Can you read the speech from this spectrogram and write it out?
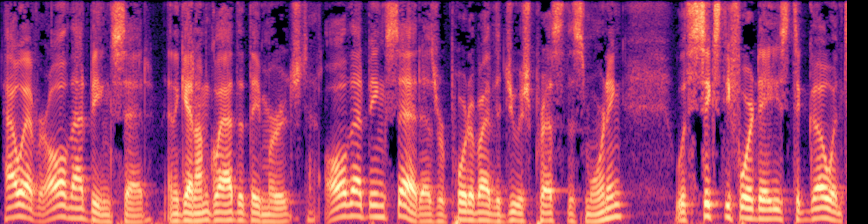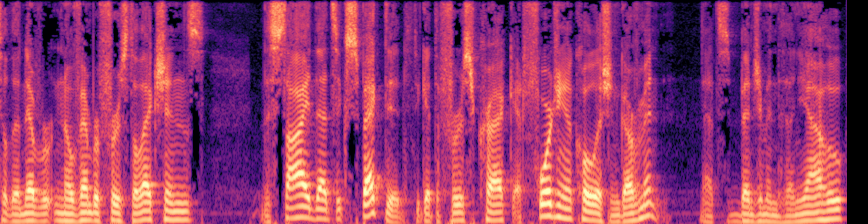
However, all that being said, and again, I'm glad that they merged, all that being said, as reported by the Jewish press this morning, with 64 days to go until the November 1st elections, the side that's expected to get the first crack at forging a coalition government, that's Benjamin Netanyahu,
